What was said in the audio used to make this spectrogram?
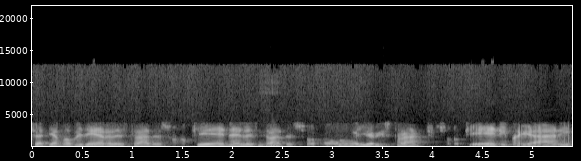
Se andiamo a vedere le strade sono piene, le strade sono, i ristoranti sono pieni magari,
